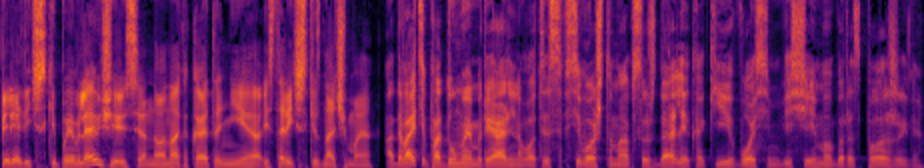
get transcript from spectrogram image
периодически появляющаяся, но она какая-то не исторически значимая. А давайте подумаем реально, вот из всего, что мы обсуждали, какие восемь вещей мы бы расположили.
